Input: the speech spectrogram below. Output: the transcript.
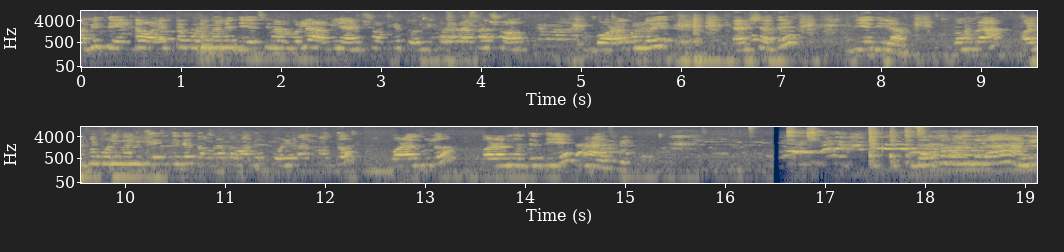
আমি তেলটা অনেকটা পরিমাণে দিয়েছিলাম বলে আমি একসঙ্গে তৈরি করে রাখা সব বড়াগুলোই একসাথে দিয়ে দিলাম। তোমরা অল্প পরিমাণ তেল দিলে তোমরা তোমাদের পরিমাণ মতো বড়াগুলো কড়ার মধ্যে দিয়ে ভাজবে। দেখো বন্ধুরা, আমি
